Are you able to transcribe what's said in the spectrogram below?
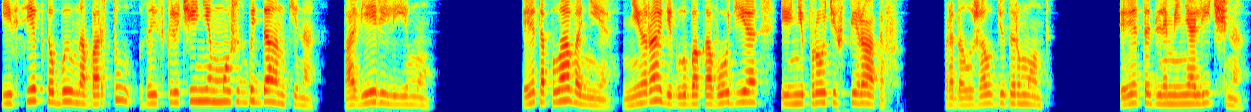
и все, кто был на борту, за исключением, может быть, Данкина, поверили ему. «Это плавание не ради глубоководья и не против пиратов», — продолжал Дюдермонт. «Это для меня лично.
